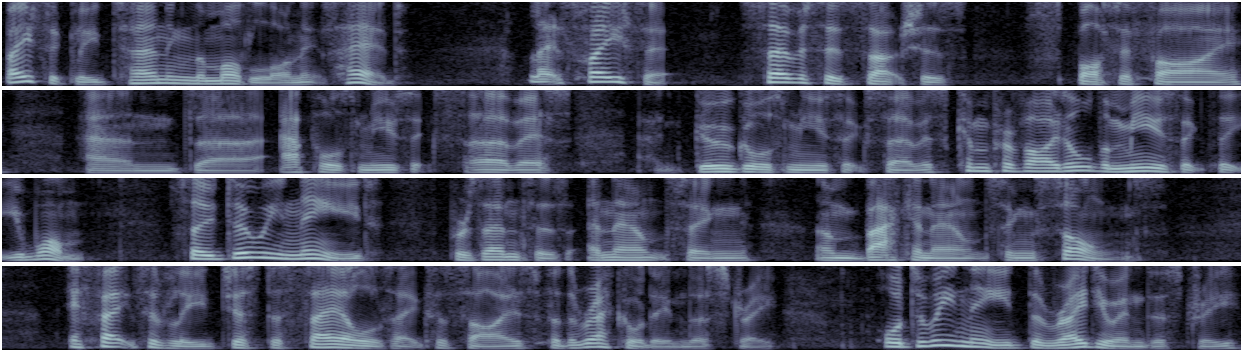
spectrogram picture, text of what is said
basically turning the model on its head. Let's face it, services such as Spotify and uh, Apple's music service and Google's music service can provide all the music that you want. So, do we need presenters announcing and back announcing songs? Effectively, just a sales exercise for the record industry? Or do we need the radio industry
